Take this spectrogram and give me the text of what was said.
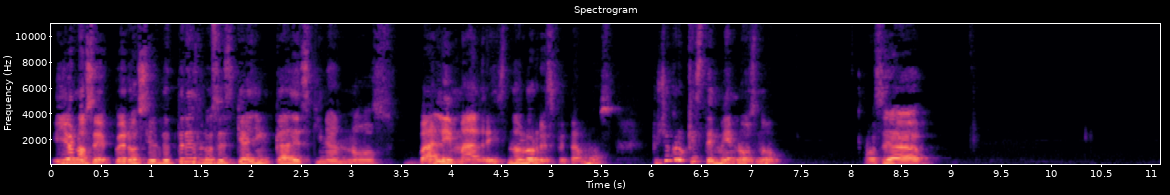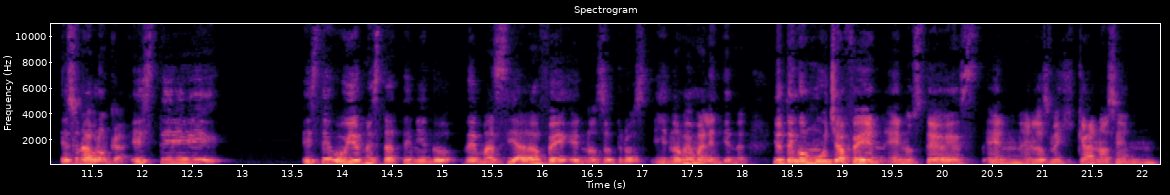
Y yo no sé, pero si el de tres luces que hay en cada esquina nos vale madres, no lo respetamos, pues yo creo que este menos, ¿no? O sea, es una bronca. Este, este gobierno está teniendo demasiada fe en nosotros y no me malentiendan. Yo tengo mucha fe en, ustedes, en, los mexicanos, en,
